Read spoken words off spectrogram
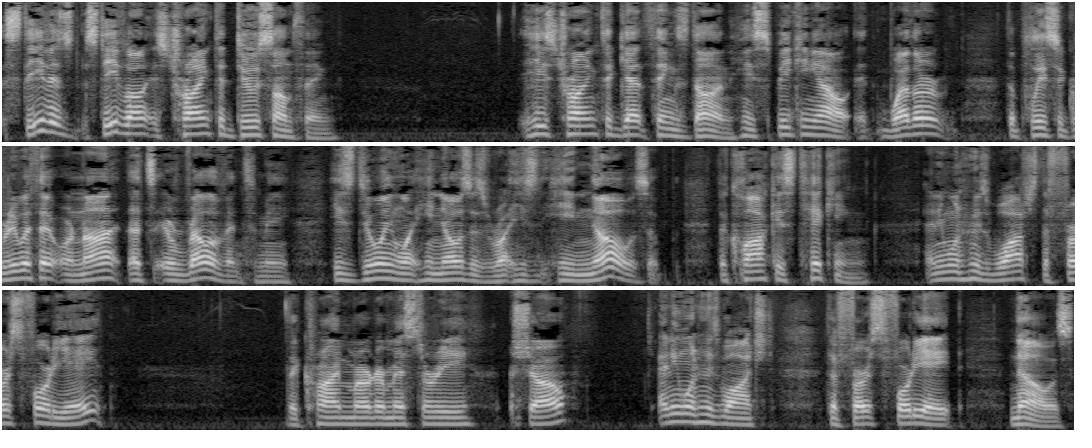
Steve is Steve is trying to do something he's trying to get things done. He's speaking out. Whether the police agree with it or not, that's irrelevant to me. He's doing what he knows is right. He's, he knows the clock is ticking. Anyone who's watched the first 48, the crime murder mystery show, anyone who's watched the first 48 knows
